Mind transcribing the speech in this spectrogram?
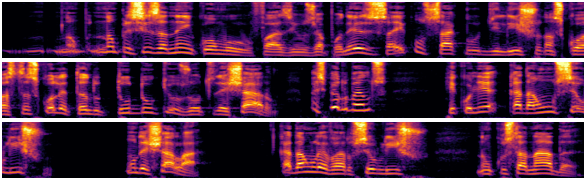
Não, não precisa nem, como fazem os japoneses, sair com um saco de lixo nas costas coletando tudo o que os outros deixaram. Mas pelo menos recolher cada um o seu lixo. Não deixar lá. Cada um levar o seu lixo. Não custa nada.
